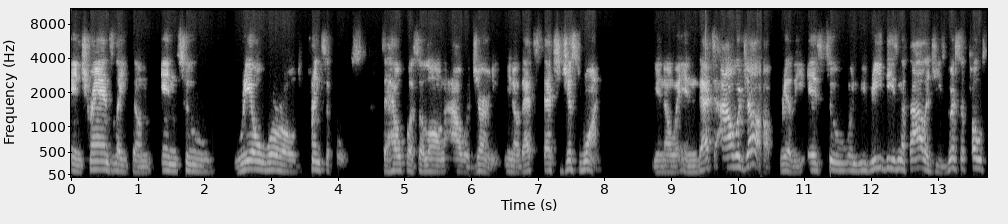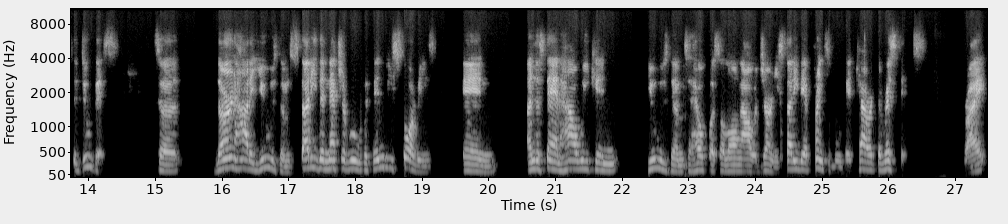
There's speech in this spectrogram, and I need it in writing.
and translate them into real world principles to help us along our journey. You know, that's that's just one. You know, and that's our job really is to when we read these mythologies, we're supposed to do this to learn how to use them, study the Neteru within these stories, and understand how we can use them to help us along our journey. Study their principles, their characteristics, right?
